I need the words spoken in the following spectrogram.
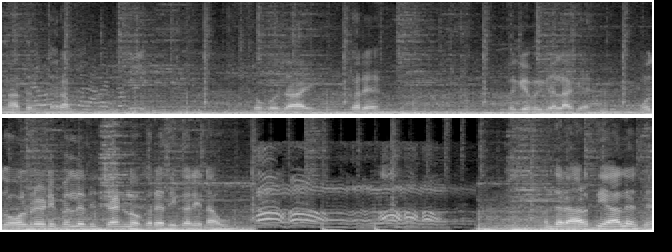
સનાતન ધર્મ. લોકો જાય કરે ભેગે ભેગે લાગે. હું તો ઓલરેડી પહેલેથી ચાંદલો ઘરેથી કરીને આવું. અંદર આરતી હાલે છે.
